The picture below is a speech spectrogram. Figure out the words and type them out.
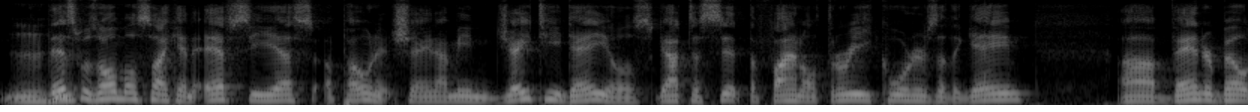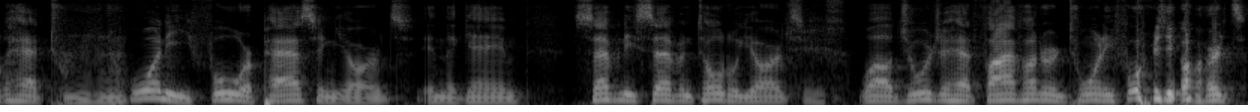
this was almost like an FCS opponent, Shane. I mean, JT Daniels got to sit the final three quarters of the game. Uh, Vanderbilt had tw- 24 passing yards in the game, 77 total yards, while Georgia had 524 yards.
